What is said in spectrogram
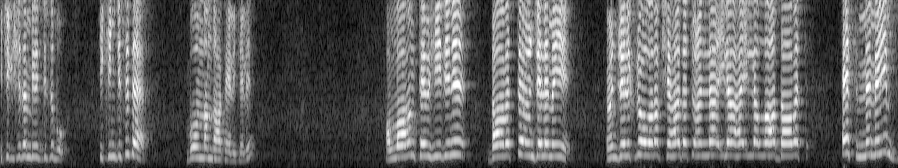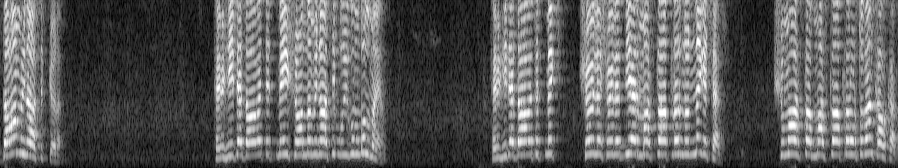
İki kişiden birincisi bu. İkincisi de bu ondan daha tehlikeli. Allah'ın tevhidini davette öncelemeyi, öncelikli olarak şehadetü en la ilahe illallah'a davet etmemeyi daha münasip gören. Tevhide davet etmeyi şu anda münasip uygun bulmayan. Tevhide davet etmek şöyle şöyle diğer maslahatların önüne geçer. Şu masla, maslahatlar ortadan kalkar.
